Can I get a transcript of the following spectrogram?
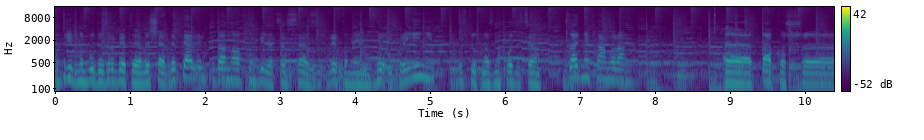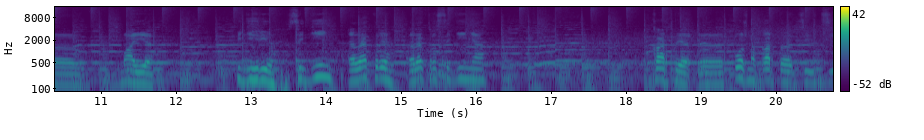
Потрібно буде зробити лише детелінг даного автомобіля. Це все виконаємо в Україні. Ось тут у нас знаходиться задня камера. Е, також має підігрів сидінь, електри, електросидіння. Карти, е, кожна карта ці, ці,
